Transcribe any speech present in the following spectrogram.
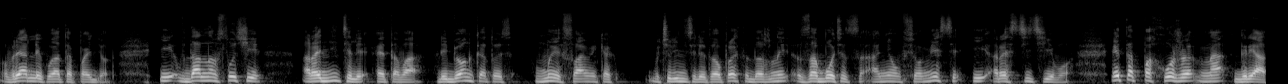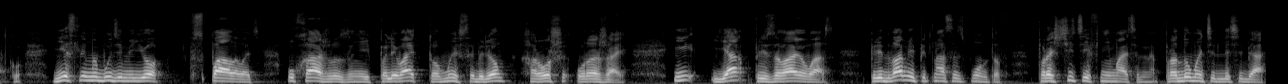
вряд ли куда-то пойдет. И в данном случае родители этого ребенка, то есть мы с вами как учредители этого проекта должны заботиться о нем все вместе и растить его. Это похоже на грядку. Если мы будем ее вспалывать, ухаживать за ней, поливать, то мы соберем хороший урожай. И я призываю вас, перед вами 15 пунктов – Прочтите их внимательно, продумайте для себя,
